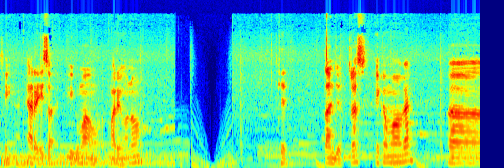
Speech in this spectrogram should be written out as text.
sing arek iso iku mau. Mari ngono. Oke lanjut. Terus iku mau kan? Eh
